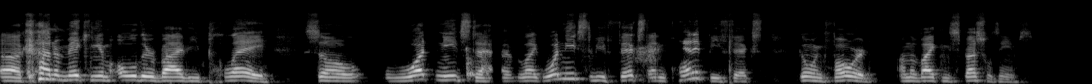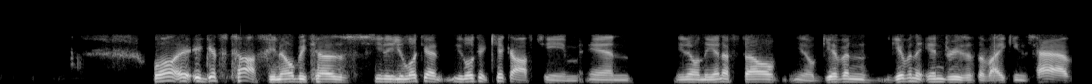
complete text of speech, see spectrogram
uh, kind of making him older by the play. So what needs to like what needs to be fixed and can it be fixed going forward on the Vikings special teams? Well, it gets tough, you know, because you know you look at you look at kickoff team and you know in the NFL, you know, given given the injuries that the Vikings have,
